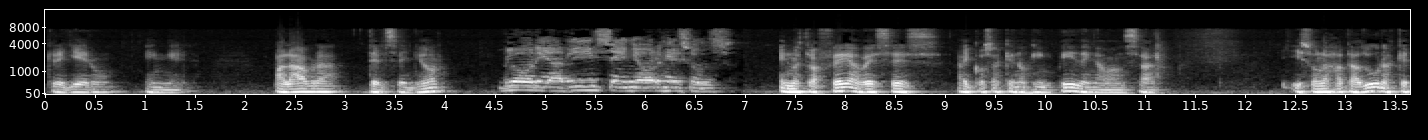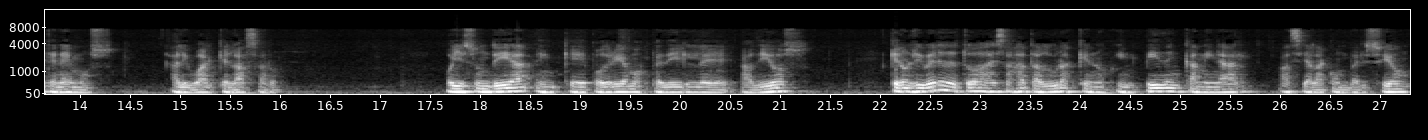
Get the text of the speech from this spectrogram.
creyeron en él. Palabra del Señor. Gloria a ti, Señor Jesús. En nuestra fe a veces hay cosas que nos impiden avanzar y son las ataduras que tenemos, al igual que Lázaro. Hoy es un día en que podríamos pedirle a Dios que nos libere de todas esas ataduras que nos impiden caminar hacia la conversión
